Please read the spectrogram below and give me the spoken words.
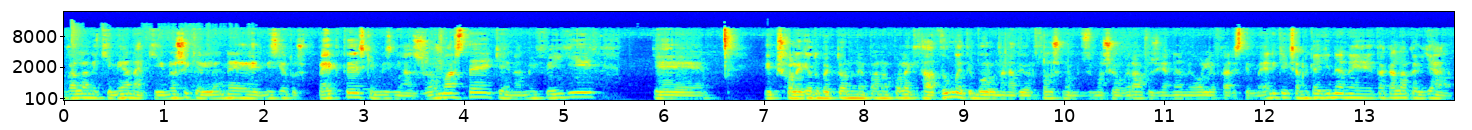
βγάλανε κοινή ανακοίνωση και λένε εμείς για τους παίκτες και εμείς νοιαζόμαστε και να μην φύγει. Και η ψυχολογία των παικτών είναι πάνω απ' όλα και θα δούμε τι μπορούμε να διορθώσουμε με τους δημοσιογράφους για να είναι όλοι ευχαριστημένοι. Και ξαφνικά γίνανε τα καλά παιδιά.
